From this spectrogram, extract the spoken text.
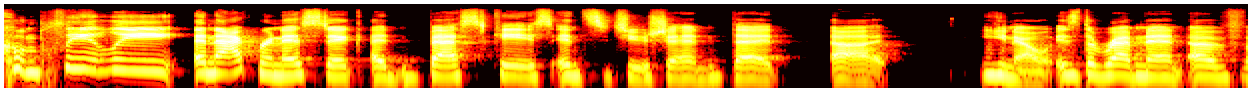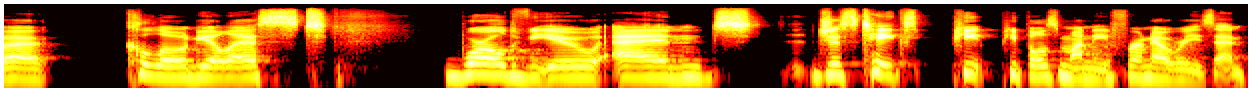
completely anachronistic at best case institution that uh you know is the remnant of a colonialist worldview and just takes pe- people's money for no reason.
